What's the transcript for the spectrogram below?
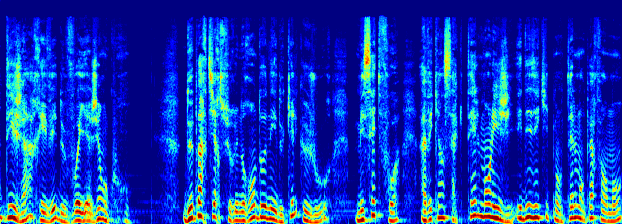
déjà rêvé de voyager en courant? De partir sur une randonnée de quelques jours, mais cette fois avec un sac tellement léger et des équipements tellement performants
